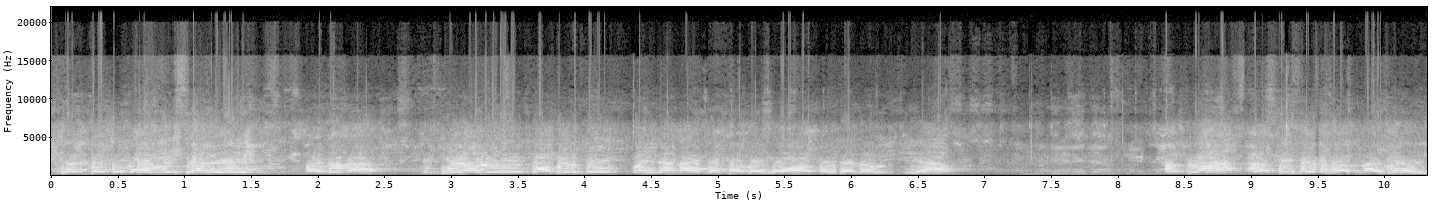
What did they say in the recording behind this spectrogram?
संत तुकाराम विद्यालय पाठवणार ताबडतोब मैदानाचा ताबा घ्या मैदानावरती या आपला हा तिसरा सामना असेल.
